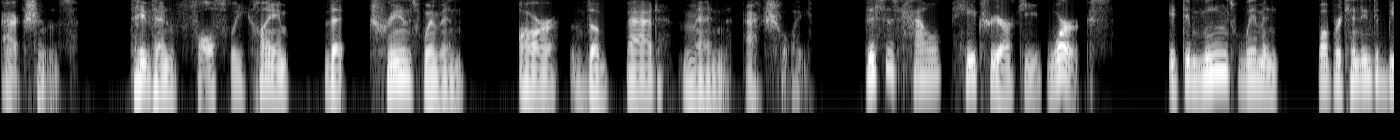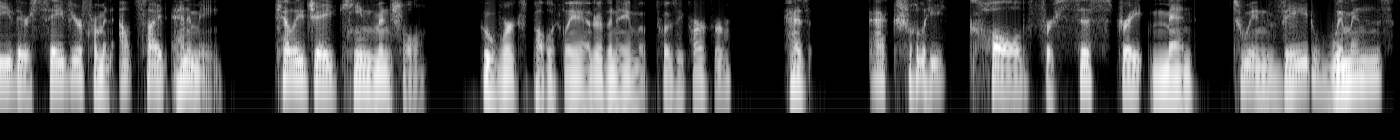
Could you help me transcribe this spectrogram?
actions. They then falsely claim that trans women are the bad men, actually. This is how patriarchy works. It demeans women while pretending to be their savior from an outside enemy. Kellie-Jay Keen-Minshull, who works publicly under the name of Posie Parker, has actually called for cis straight men to invade women's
